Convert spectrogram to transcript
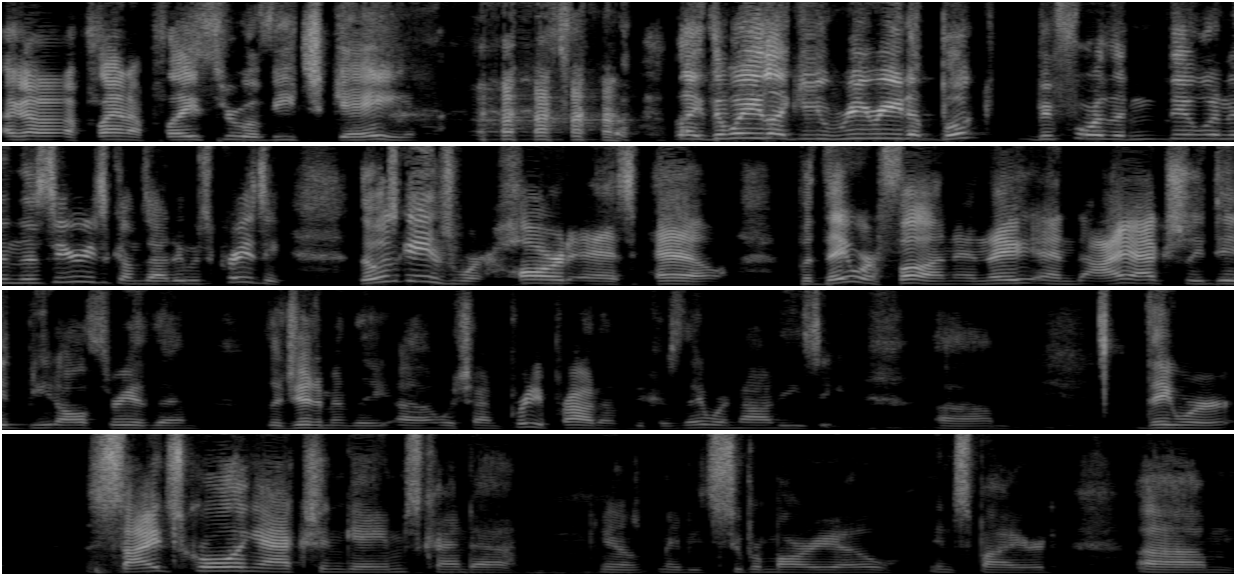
i gotta plan a playthrough of each game like the way like you reread a book before the new one in the series comes out it was crazy those games were hard as hell but they were fun and they and i actually did beat all three of them legitimately uh, which i'm pretty proud of because they were not easy. Um, they were side scrolling action games kind of you know maybe super mario inspired. Um,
